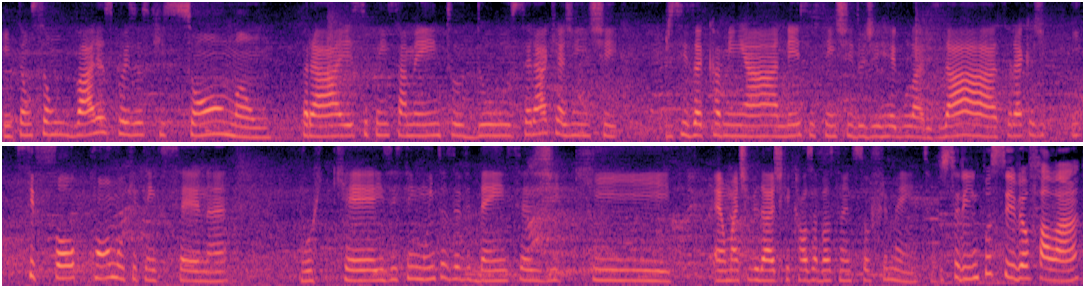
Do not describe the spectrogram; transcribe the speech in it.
Então são várias coisas que somam para esse pensamento do será que a gente precisa caminhar nesse sentido de regularizar? Será que gente, se for como que tem que ser, né? Porque existem muitas evidências de que é uma atividade que causa bastante sofrimento. Seria impossível falar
